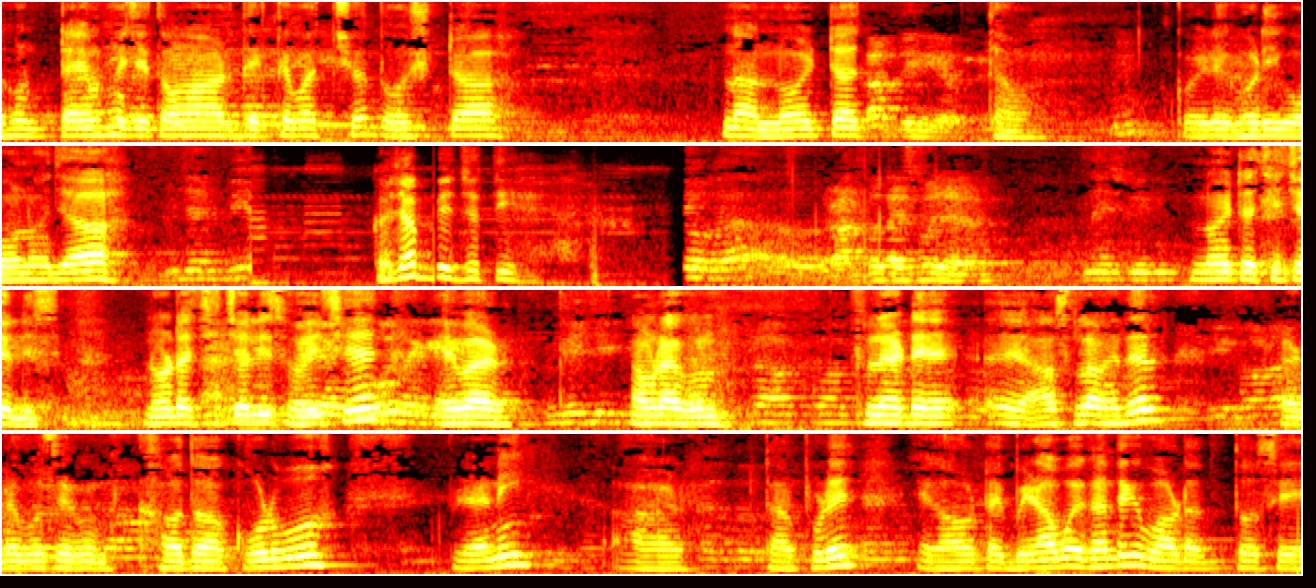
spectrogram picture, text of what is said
এখন টাইম হয়েছে তোমার, দেখতে পাচ্ছ দশটা, না, নয়টা, থাম। কইরে ঘড়ি অন হয়ে যা। গজব বেজতি নয়টা ছিচল্লিশ নটা ছিচল্লিশ হয়েছে। এবার আমরা এখন ফ্ল্যাটে আসলাম এদের। ফ্ল্যাটে বসে এখন খাওয়া দাওয়া করব বিরিয়ানি। আর তারপরে এগারোটায় বেরাবো এখান থেকে বারোটা দশে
